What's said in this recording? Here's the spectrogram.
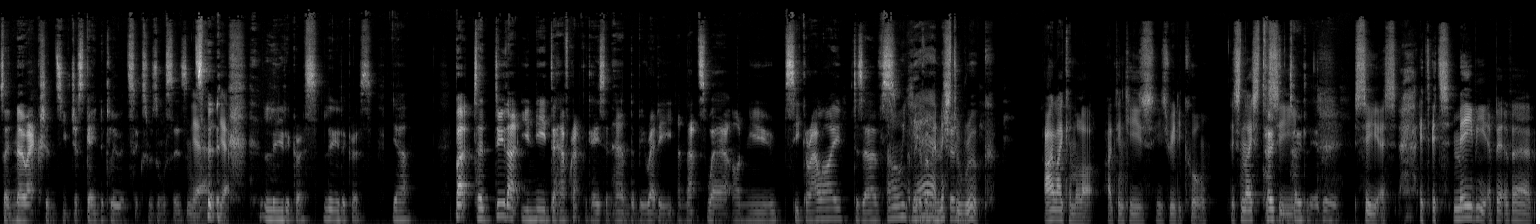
So no actions, you've just gained a clue and six resources. Yeah, It's yeah. ludicrous, ludicrous. Yeah. But to do that, you need to have crack the case in hand and be ready, and that's where our new seeker ally deserves. Oh a bit of a yeah. Mr. Rook. I like him a lot. I think he's he's really cool. It's nice to Totally, see totally agree. see. It's it's maybe a bit of a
